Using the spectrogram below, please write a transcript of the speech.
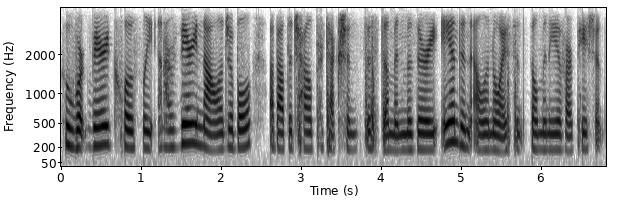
who work very closely and are very knowledgeable about the child protection system in Missouri and in Illinois, since so many of our patients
